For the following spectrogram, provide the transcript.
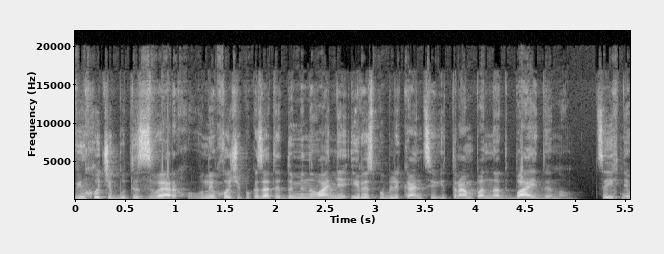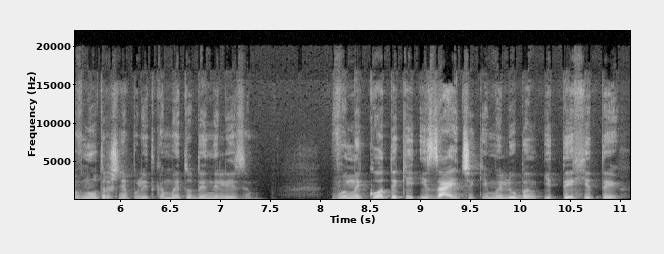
він хоче бути зверху. Вони хочуть показати домінування і республіканців, і Трампа над Байденом. Це їхня внутрішня політика. Ми туди не ліземо. Вони котики і зайчики. Ми любимо і тих, і тих.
